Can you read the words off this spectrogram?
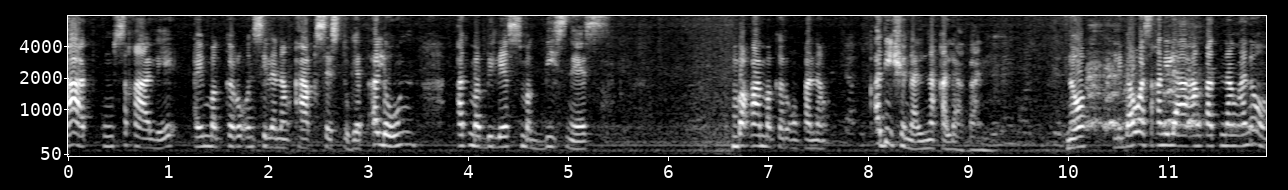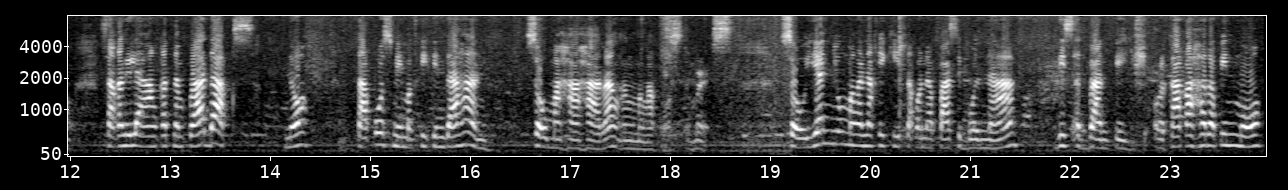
At kung sakali ay magkaroon sila ng access to get a loan at mabilis mag-business, baka magkaroon ka ng additional na kalaban. No? Halimbawa sa kanila aangkat ng ano, sa kanila aangkat ng products, no? Tapos may magtitindahan. So mahaharang ang mga customers. So yan yung mga nakikita ko na possible na disadvantage or kakaharapin mo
